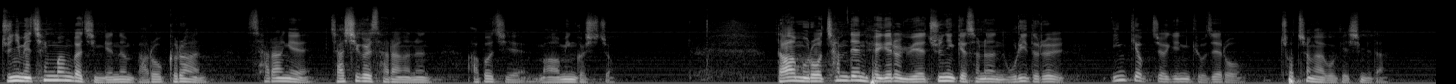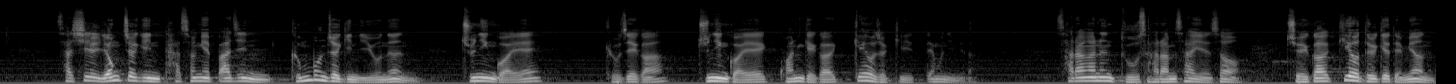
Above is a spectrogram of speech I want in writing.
주님의 책망과 징계는 바로 그러한 사랑의 자식을 사랑하는 아버지의 마음인 것이죠. 다음으로 참된 회개를 위해 주님께서는 우리들을 인격적인 교제로 초청하고 계십니다. 사실 영적인 타성에 빠진 근본적인 이유는 주님과의 교제가 주님과의 관계가 깨어졌기 때문입니다. 사랑하는 두 사람 사이에서 죄가 끼어들게 되면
